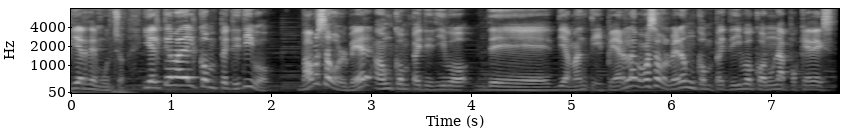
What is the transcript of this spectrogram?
pierde mucho. Y el tema del competitivo, ¿Vamos a volver a un competitivo de Diamante y Perla? ¿Vamos a volver a un competitivo con una Pokédex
